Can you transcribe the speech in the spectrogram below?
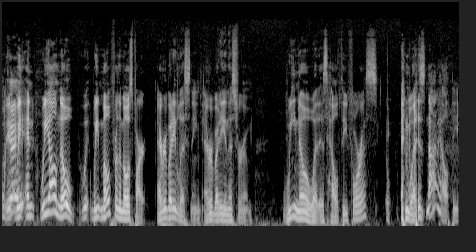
Okay. We, and we all know we, we know for the most part. Everybody listening, everybody in this room, we know what is healthy for us and what is not healthy.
